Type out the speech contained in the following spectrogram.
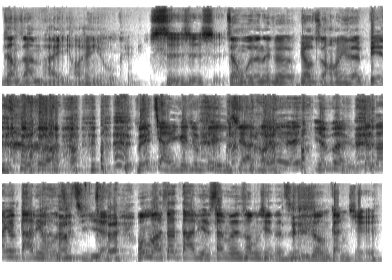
这样子安排好像也 OK。是是是，这样我的那个标准好像也在变。每讲一个就变一下，发现哎，原本刚刚又打脸我自己了，我马上打脸三分钟前的自己，这种感觉。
